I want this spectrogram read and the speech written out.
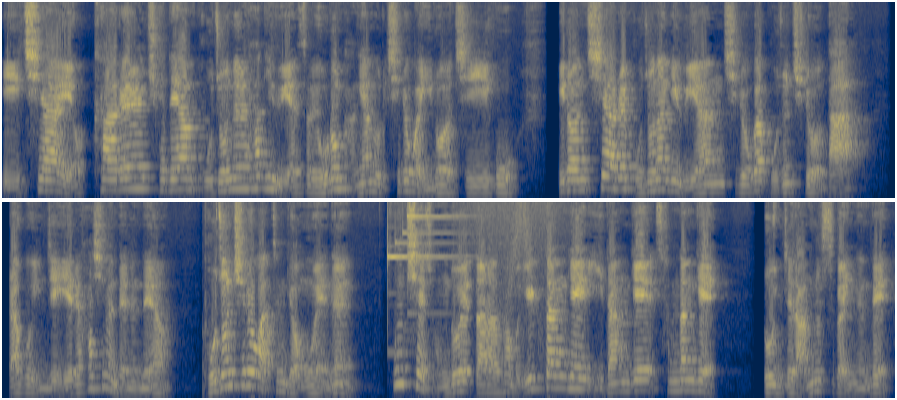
이 치아의 역할을 최대한 보존을 하기 위해서 이런 방향으로 치료가 이루어지고 이런 치아를 보존하기 위한 치료가 보존 치료다 라고 이제 이해를 하시면 되는데요. 보존 치료 같은 경우에는 충치의 정도에 따라서 뭐 1단계, 2단계, 3단계로 이제 나눌 수가 있는데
